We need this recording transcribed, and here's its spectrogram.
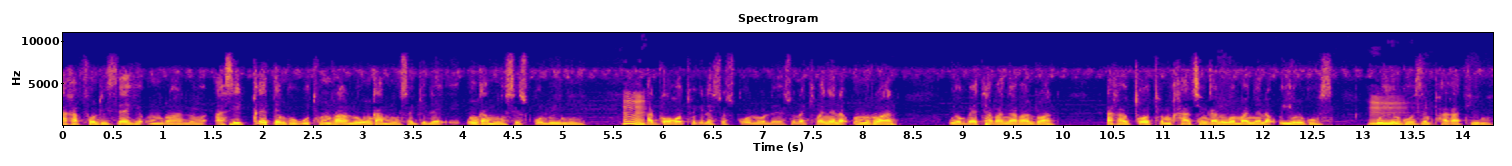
akafundiseke umntwana lo. Asiqede ngokuthi umntwana lo ungamusa kile ungamusa esikolweni. Hmm. aqokothwe kileso sikolo leso. Nakhibanyana umntwana uyokubetha abanye abantwana akacothwe mhathi ngani ngomanyana uyingozi uyingozi emphakathini.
